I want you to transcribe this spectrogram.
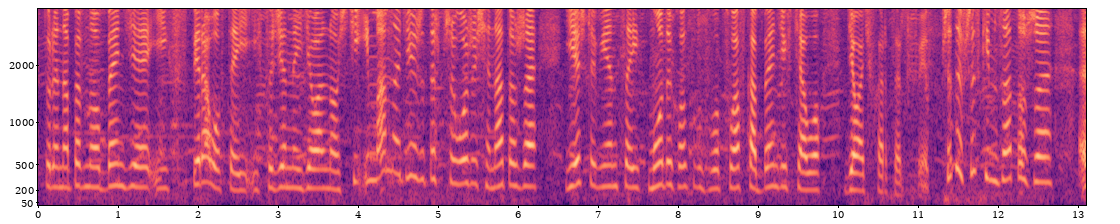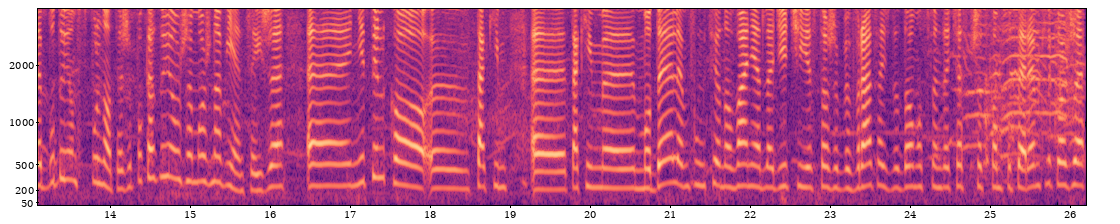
które na pewno będzie ich wspierało w tej ich codziennej działalności i mam nadzieję, że też przełoży się na to, że jeszcze więcej młodych osób z Włocławka będzie chciało działać w harcerstwie. Przede wszystkim za to, że e, budują wspólnotę, że pokazują, że można więcej, że e, nie tylko e, takim, takim modelem funkcjonowania dla dzieci jest to, żeby wracać do domu, spędzać czas przed komputerem, tylko że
